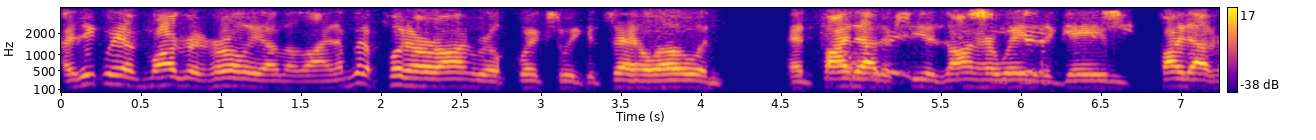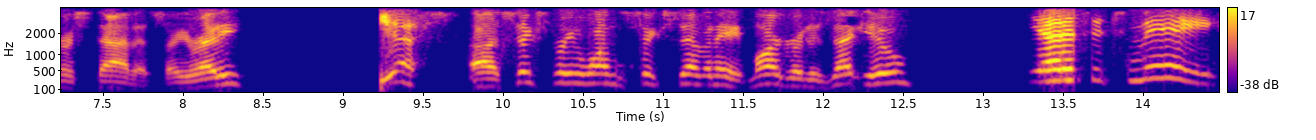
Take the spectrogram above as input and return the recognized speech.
I think we have Margaret Hurley on the line. I'm going to put her on real quick so we can say hello and and find out if she is on her way to the game. Find out her status. Are you ready? yes, Uh, six three one six seven eight. Margaret, is that you? Yes, it's me.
